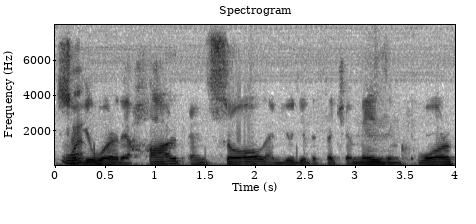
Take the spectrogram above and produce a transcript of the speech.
So Well- you were the heart and soul, and you did such amazing work,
